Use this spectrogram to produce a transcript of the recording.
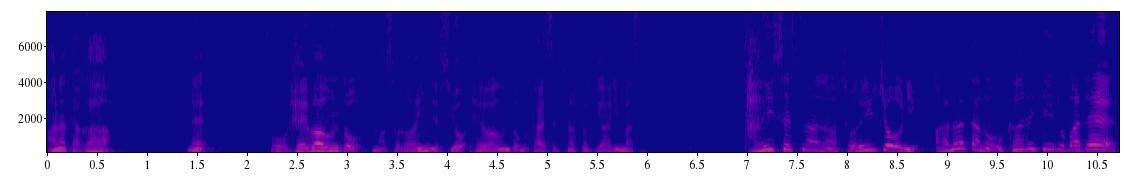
あなたがねそう平和運動まあそれはいいんですよ。平和運動も大切な時があります。大切なのはそれ以上にあなたの置かれている場で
